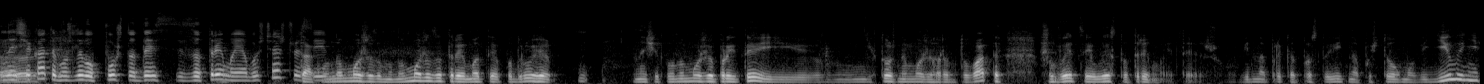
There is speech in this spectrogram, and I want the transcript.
е, Не чекати, можливо, пошта десь затримає або ще щось. так, і- воно може, воно може затримати. По-друге, значить, воно може прийти і ніхто ж не може гарантувати, що ви цей лист отримуєте. Що він, наприклад, простоїть на поштовому відділенні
